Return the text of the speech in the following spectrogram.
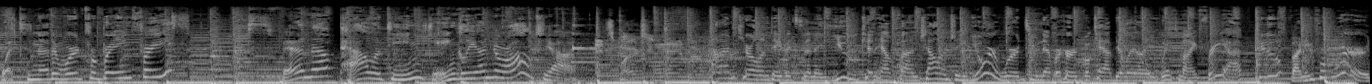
What's another word for brain freeze? Sphenopalatine ganglion neuralgia. It's words you never heard. I'm Carolyn Davidson, and you can have fun challenging your words you never heard vocabulary with my free app, Too Funny for Words.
